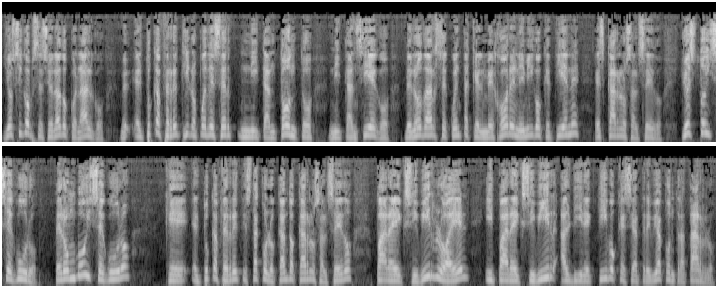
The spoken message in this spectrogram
yo sigo obsesionado con algo. El Tuca Ferretti no puede ser ni tan tonto ni tan ciego de no darse cuenta que el mejor enemigo que tiene es Carlos Salcedo. Yo estoy seguro, pero muy seguro, que el Tuca Ferretti está colocando a Carlos Salcedo para exhibirlo a él y para exhibir al directivo que se atrevió a contratarlo.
